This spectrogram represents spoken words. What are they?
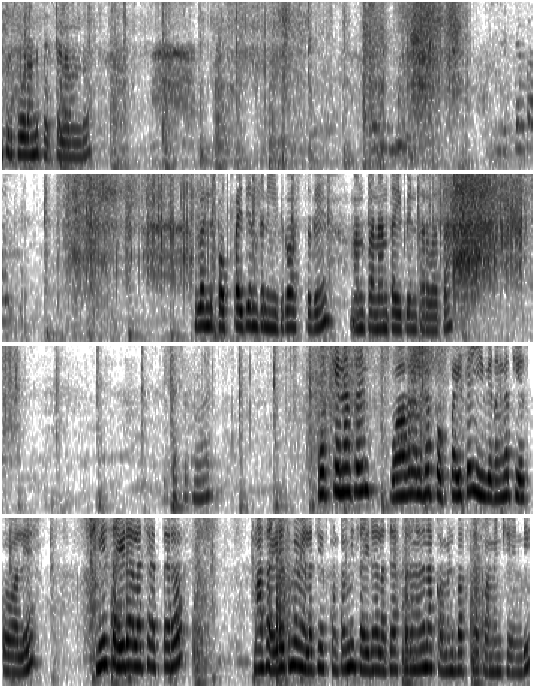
ఇప్పుడు చూడండి పప్పు ఎలా ఉందో. ఇవన్నీ పప్పు అయితే ఇంత నీట్గా వస్తుంది. మన పని అంతా అయిపోయిన తర్వాత. ఓకేనా ఫ్రెండ్స్? ఓవరాల్గా పప్పు అయితే ఈ విధంగా చేసుకోవాలి. మీ సైడ్ ఎలా చేస్తారో? మా సైడ్ అయితే మేము ఎలా చేసుకుంటాం? మీ సైడ్ ఎలా చేస్తారో అనేది నాకు కామెంట్ బాక్స్లో కామెంట్ చేయండి.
